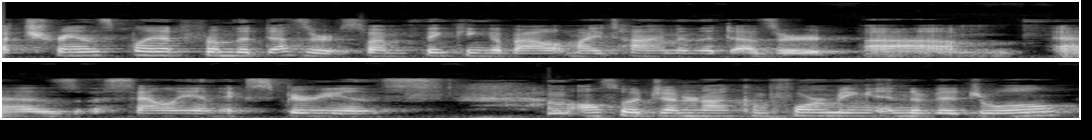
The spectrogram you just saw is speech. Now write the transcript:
a transplant from the desert. So I'm thinking about my time in the desert um, as a salient experience. I'm also a gender nonconforming individual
